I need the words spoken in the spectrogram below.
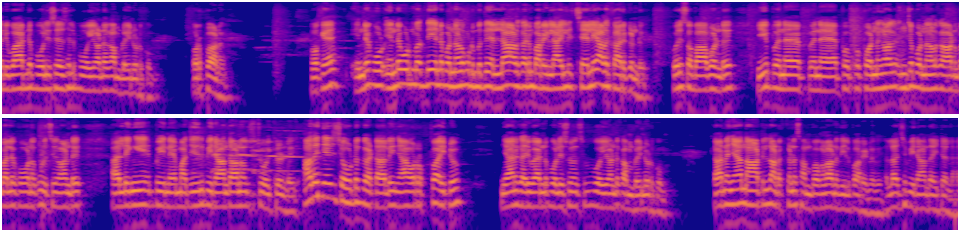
കരുവാറിന്റെ പോലീസ് സ്റ്റേഷനിൽ പോയാണ് കംപ്ലയിന്റ് കൊടുക്കും. ഉറപ്പാണ്. ഓക്കെ? എന്റെ എന്റെ കുടുംബത്തിൽ എന്റെ പെണ്ണുങ്ങളുടെ കുടുംബത്തിൽ എല്ലാ ആൾക്കാരും പറയില്ല. അതിൽ ചില ആൾക്കാർക്കുണ്ട്. ഒരു സ്വഭാവമുണ്ട്. ഈ പിന്നെ പിന്നെ പെണ്ണുങ്ങളെ ഇഞ്ച പെണ്ണുങ്ങളെ കാണുമ്പോൾ അല്ലെങ്കിൽ ഫോണൊക്കെ വിളിച്ച് കാണ്ട് അല്ലെങ്കിൽ പിന്നെ മജീദ് പിരാന്താണോ ചോദിക്കുന്നുണ്ട് അത് ഞാൻ ചോട്ട് കേട്ടാൽ ഞാൻ ഉറപ്പായിട്ടും ഞാൻ കരുവാരന്റെ പോലീസ് സ്റ്റേഷനിൽ പോയി കംപ്ലയിന്റ് കൊടുക്കും. കാരണം ഞാൻ നാട്ടിൽ നടക്കുന്ന സംഭവങ്ങളാണ് ഇതിൽ പറയുന്നത്. അല്ലാതെ പിരാന്തായിട്ടല്ല.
